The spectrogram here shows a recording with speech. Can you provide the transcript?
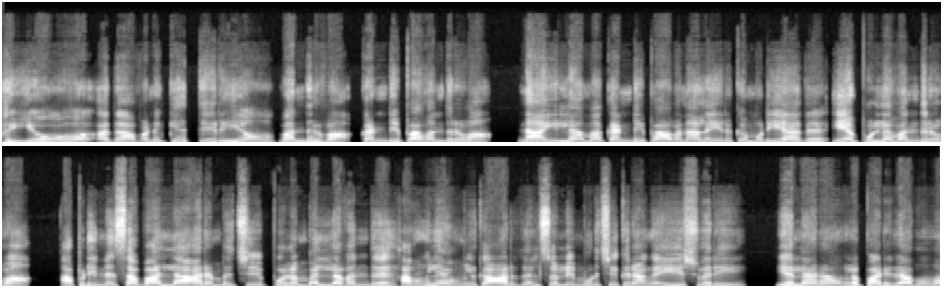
ஐயோ! அது அவனுக்கே தெரியும். வந்துருவான். கண்டிப்பா வந்துருவான். நான் இல்லாம கண்டிப்பா அவனால இருக்க முடியாது. என் புள்ள வந்துருவான். அப்படின்னு சவால்ல ஆரம்பிச்சு புலம்பல்ல வந்து அவங்களே அவங்களுக்கு ஆறுதல் சொல்லி முடிச்சுக்கிறாங்க ஈஸ்வரி. எல்லாரும் அவங்கள பரிதாபமா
